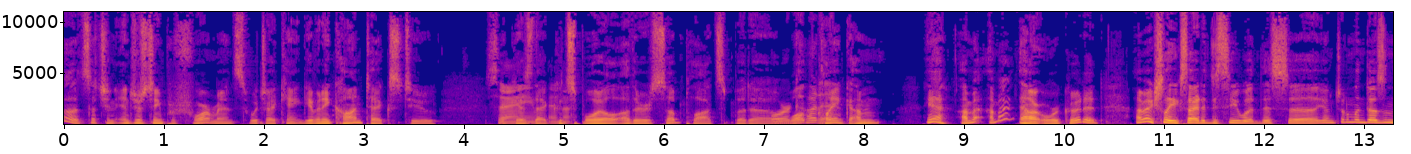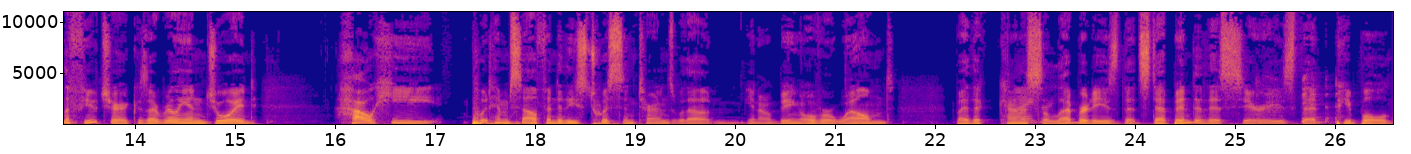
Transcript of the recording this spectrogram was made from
Oh, it's such an interesting performance, which I can't give any context to Same, because that could spoil other subplots. But uh, Walt it? I'm yeah, I'm I'm uh, or could it? I'm actually excited to see what this uh, young gentleman does in the future because I really enjoyed how he put himself into these twists and turns without you know being overwhelmed by the kind of celebrities that step into this series that people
